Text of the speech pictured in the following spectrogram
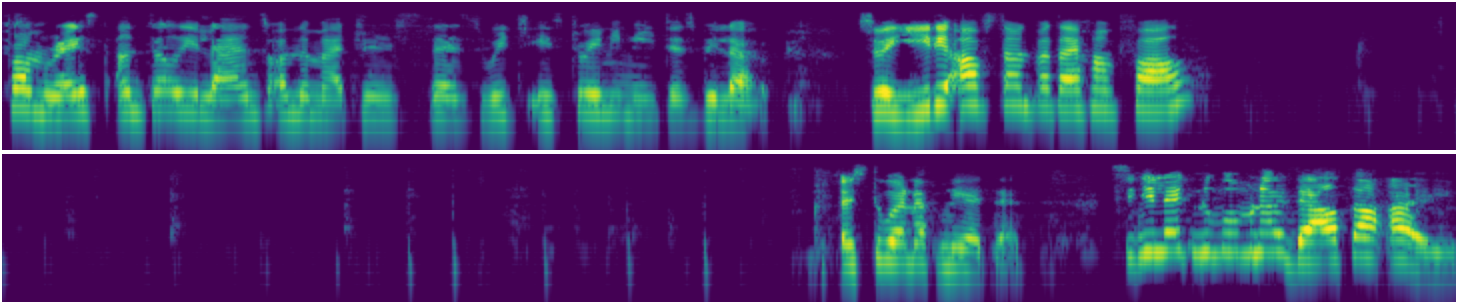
from rest until he lands on the mattresses which is 20 meters below. So hierdie afstand wat hy gaan val is 20 meter. sien julle ek noem hom nou delta i.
